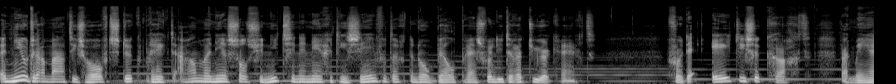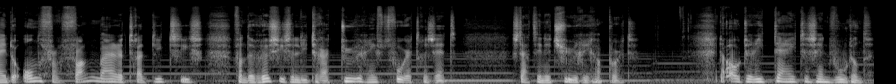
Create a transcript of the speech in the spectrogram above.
Een nieuw dramatisch hoofdstuk breekt aan wanneer Solzhenitsyn in 1970 de Nobelprijs voor literatuur krijgt. Voor de ethische kracht waarmee hij de onvervangbare tradities van de Russische literatuur heeft voortgezet, staat in het juryrapport. De autoriteiten zijn woedend.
